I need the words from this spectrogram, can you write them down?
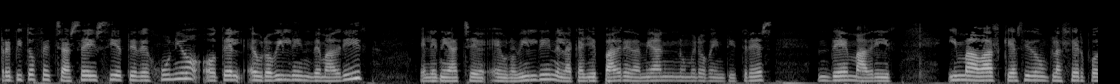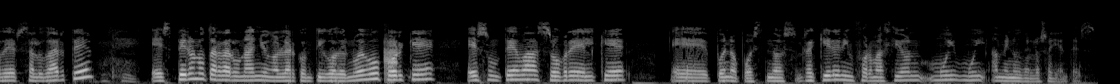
repito fecha 6-7 de junio Hotel Eurobuilding de Madrid el NH Eurobuilding en la calle Padre Damián número 23 de Madrid. Inma que ha sido un placer poder saludarte. Espero no tardar un año en hablar contigo de nuevo porque es un tema sobre el que eh, bueno, pues nos requieren información muy, muy a menudo los oyentes.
